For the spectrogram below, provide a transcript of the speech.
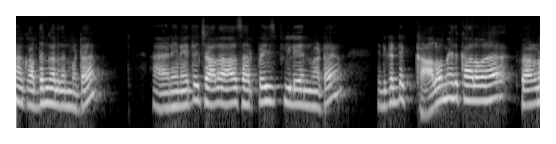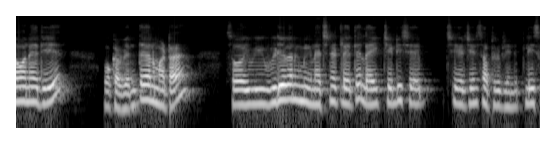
నాకు అర్థం కాలేదనమాట నేనైతే చాలా సర్ప్రైజ్ ఫీల్ అయ్యానమాట అనమాట ఎందుకంటే కాలువ మీద కాలువ వెళ్ళడం అనేది ఒక వింతే అనమాట సో ఈ వీడియో కనుక మీకు నచ్చినట్లయితే లైక్ చేయండి షేర్ షేర్ చేయండి సబ్స్క్రైబ్ చేయండి. ప్లీజ్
